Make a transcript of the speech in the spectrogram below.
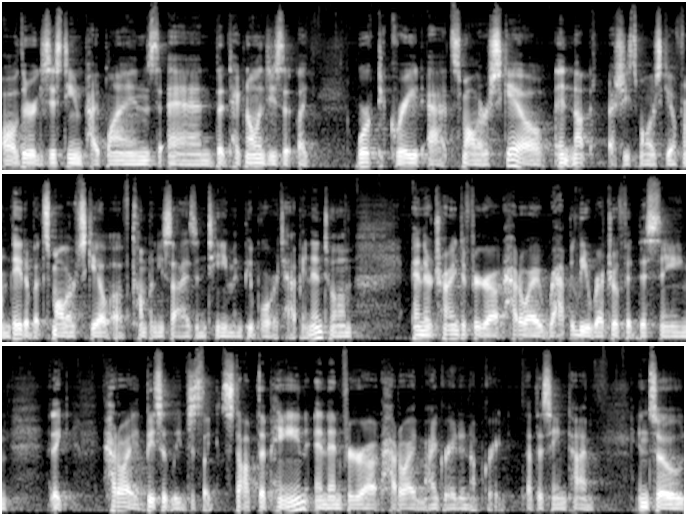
all their existing pipelines and the technologies that like worked great at smaller scale, and not actually smaller scale from data, but smaller scale of company size and team and people who are tapping into them. And they're trying to figure out how do I rapidly retrofit this thing, like how do I basically just like stop the pain and then figure out how do I migrate and upgrade at the same time. And so,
